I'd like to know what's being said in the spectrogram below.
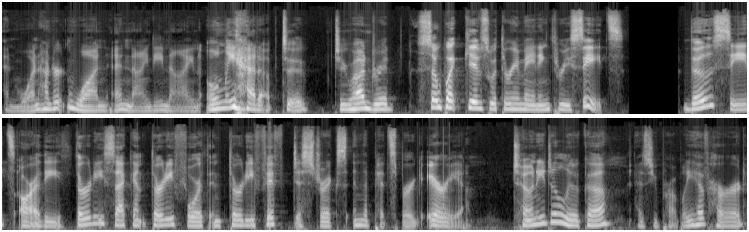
and 101 and 99 only add up to 200. So, what gives with the remaining three seats? Those seats are the 32nd, 34th, and 35th districts in the Pittsburgh area. Tony DeLuca, as you probably have heard,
